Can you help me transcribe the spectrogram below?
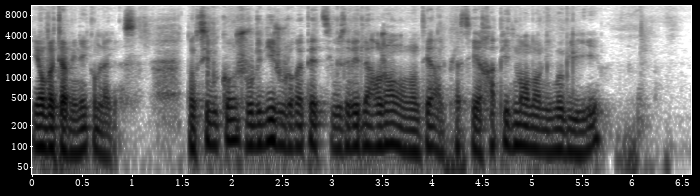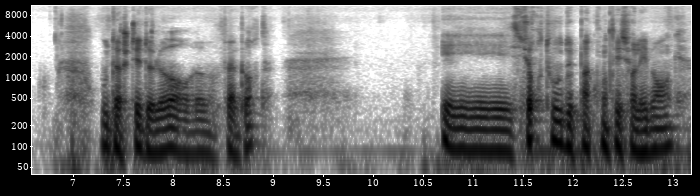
Et on va terminer comme la glace. Donc, si vous, je vous le dis, je vous le répète, si vous avez de l'argent, on intérêt à le placer rapidement dans l'immobilier, ou d'acheter de l'or, euh, peu importe. Et surtout de ne pas compter sur les banques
